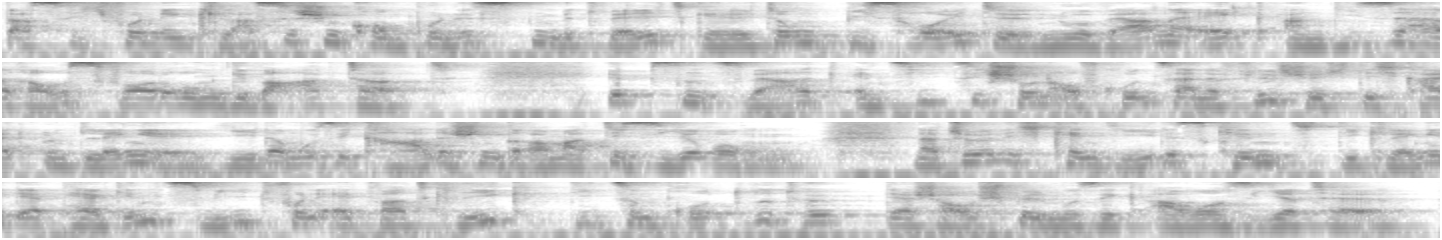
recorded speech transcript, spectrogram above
dass sich von den klassischen Komponisten mit Weltgeltung bis heute nur Werner Eck an diese Herausforderung gewagt hat. Ibsens Werk entzieht sich schon aufgrund seiner Vielschichtigkeit und Länge jeder musikalischen Dramatisierung. Natürlich kennt jedes Kind die Klänge der Per Suite von Edward Grieg, die zum Prototyp der Schauspielmusik avancierte.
